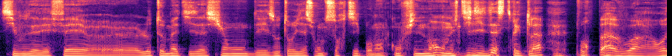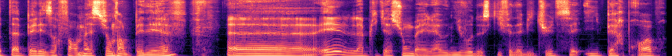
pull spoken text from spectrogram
Si vous avez fait euh, l'automatisation des autorisations de sortie pendant le confinement, on utilisait ce truc-là pour pas avoir à retaper les informations dans le PDF. Euh, et l'application, bah, elle est au niveau de ce qu'il fait d'habitude. C'est hyper propre.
